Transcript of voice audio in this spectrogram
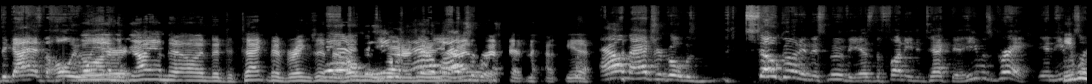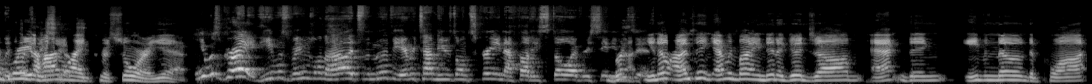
The guy has the holy Oh yeah, water. the guy in the uh, the detective brings in Yeah, the holy water there. Al Yeah, I Madrigal. laughed at that. Yeah, Al Madrigal was so good in this movie as the funny detective. He was great, and he, he, was, was on the one of Daily the highlights for sure. Yeah, He was great. He was he was one of the highlights of the movie. Every time he was on screen, I thought he stole every scene he was in. you know, I think everybody did a good job acting, even though the plot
